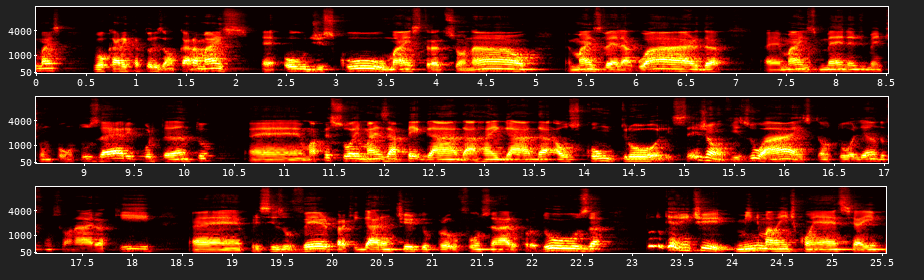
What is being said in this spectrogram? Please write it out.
algumas mas vou caricaturizar. Um cara mais é, old school, mais tradicional, é mais velha guarda, é, mais management 1.0 e, portanto, é uma pessoa mais apegada, arraigada aos controles, sejam visuais, então estou olhando o funcionário aqui, é, preciso ver para que garantir que o, o funcionário produza, tudo que a gente minimamente conhece aí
